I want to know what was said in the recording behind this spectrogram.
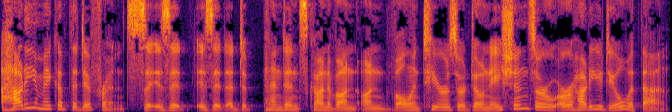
how do you make up the difference? Is it is it a dependence kind of on, on volunteers or donations, or, or how do you deal with that?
